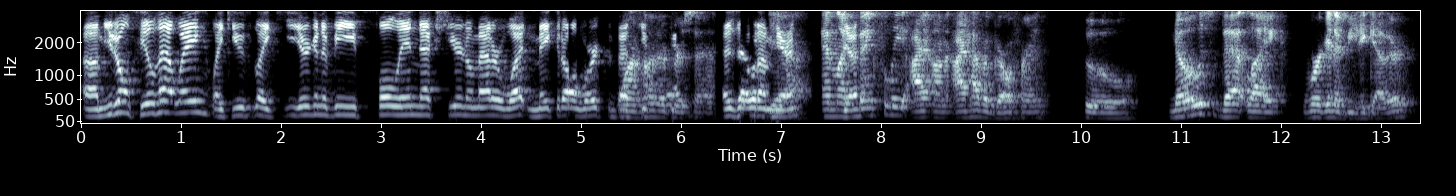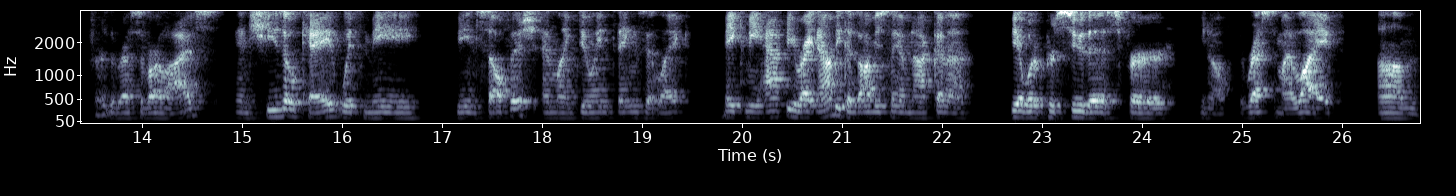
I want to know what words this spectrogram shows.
Um, you don't feel that way, like you like you're going to be full in next year no matter what, and make it all work the best 100%. you can. Is that what I'm yeah. hearing? And like, yeah. thankfully, I on I have a girlfriend who knows that like we're going to be together for the rest of our lives and she's okay with me being selfish and like doing things that like make me happy right now because obviously I'm not going to be able to pursue this for, you know, the rest of my life. Um,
